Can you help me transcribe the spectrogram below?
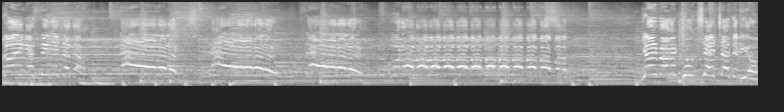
너희가 승리자다. 열방을 통치할 자들이여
